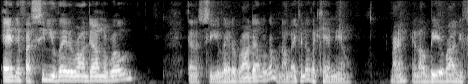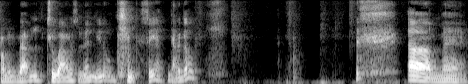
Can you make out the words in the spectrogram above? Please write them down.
And if I see you later on down the road, then I'll see you later on down the road, and I'll make another cameo, right? And I'll be around you for about two hours, and then you know, see ya, gotta go oh man.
